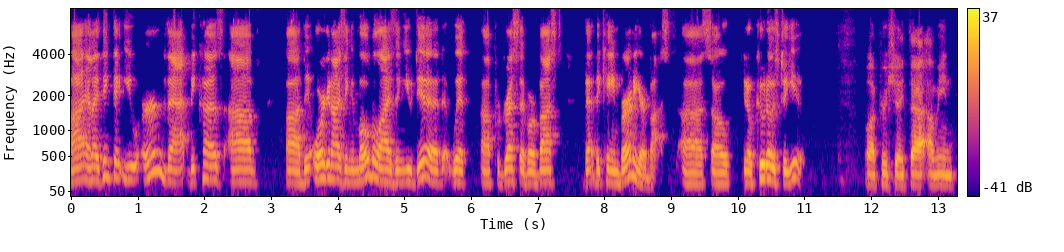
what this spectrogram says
Uh, and I think that you earned that because of uh, the organizing and mobilizing you did with uh, Progressive or Bust that became Bernie or Bust. Uh, so you know, kudos to you. Well, I appreciate that. I mean,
